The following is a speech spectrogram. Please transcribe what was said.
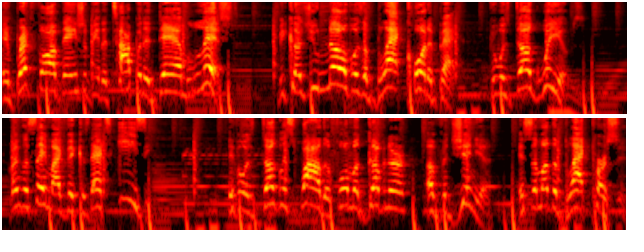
And Brett Favre's name should be the top of the damn list. Because you know if it was a black quarterback, if it was Doug Williams, I'm gonna say Mike Vick because that's easy. If it was Douglas Wilder, former governor of Virginia, and some other black person,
